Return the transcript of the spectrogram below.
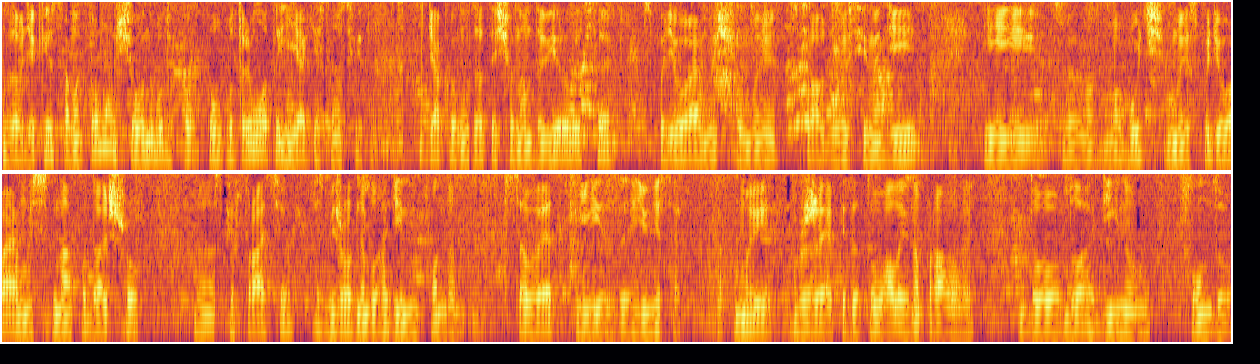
завдяки саме тому, що вони будуть отримувати якісну освіту. Дякуємо за те, що нам довірили це. Сподіваємось, що ми справдили всі надії, і, е, мабуть, ми сподіваємось на подальшу е, співпрацю з міжнародним благодійним фондом Савет і з ЮНІСЕФ. Ми вже підготували і направили до благодійного фонду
